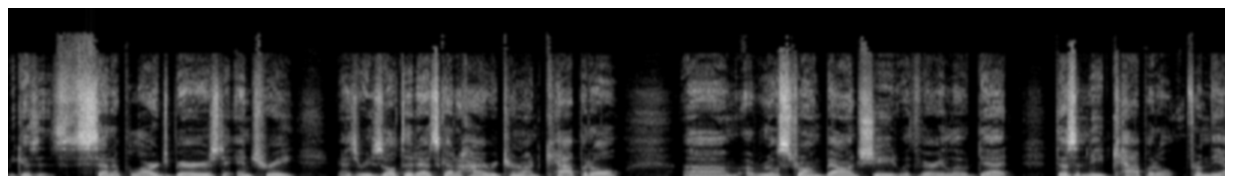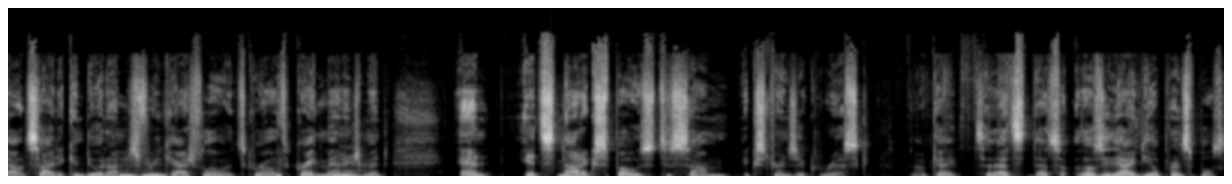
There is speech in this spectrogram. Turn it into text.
because it's set up large barriers to entry. As a result, of that, it has got a high return on capital, um, a real strong balance sheet with very low debt. Doesn't need capital from the outside. It can do it on its free mm-hmm. cash flow, its growth, great management, and it's not exposed to some extrinsic risk. Okay, so that's that's those are the ideal principles.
